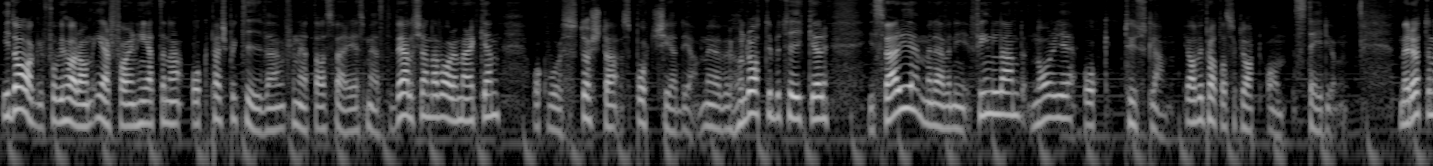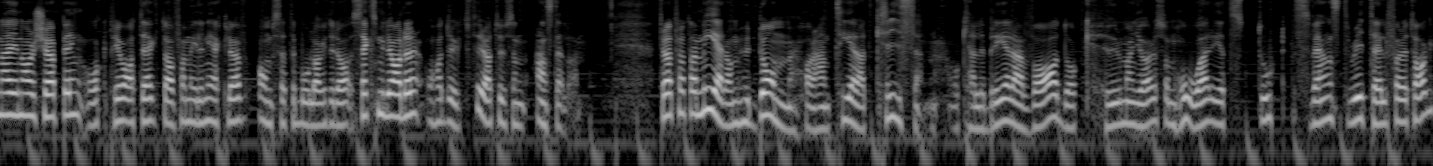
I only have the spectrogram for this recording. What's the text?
Idag får vi höra om erfarenheterna och perspektiven från ett av Sveriges mest välkända varumärken och vår största sportkedja med över 180 butiker i Sverige men även i Finland, Norge och Tyskland. Ja, vi pratar såklart om Stadium. Med rötterna i Norrköping och privatägt av familjen Eklöf omsätter bolaget idag 6 miljarder och har drygt 4 000 anställda. För att prata mer om hur de har hanterat krisen och kalibrera vad och hur man gör som HR i ett stort svenskt retailföretag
